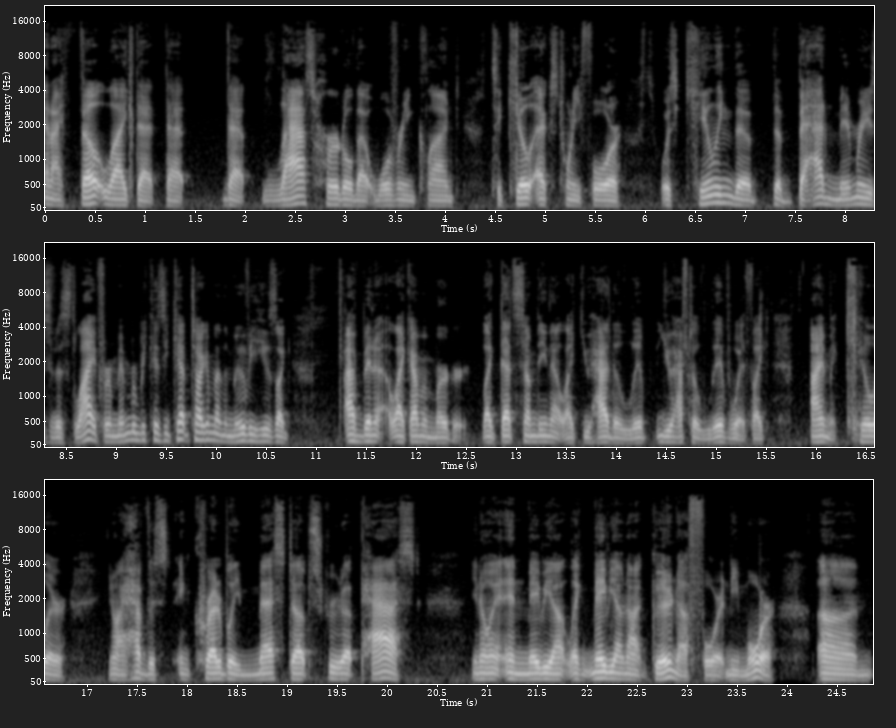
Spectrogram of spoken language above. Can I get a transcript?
and I felt like that that that last hurdle that Wolverine climbed to kill X24 was killing the the bad memories of his life. Remember because he kept talking about the movie he was like I've been like I'm a murderer. Like that's something that like you had to live you have to live with. Like I'm a killer. You know, I have this incredibly messed up, screwed up past, you know, and maybe I like maybe I'm not good enough for it anymore. Um,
